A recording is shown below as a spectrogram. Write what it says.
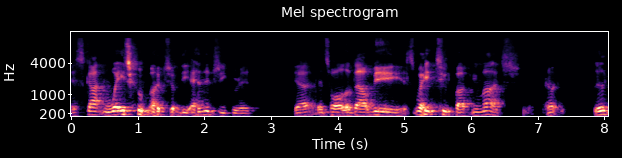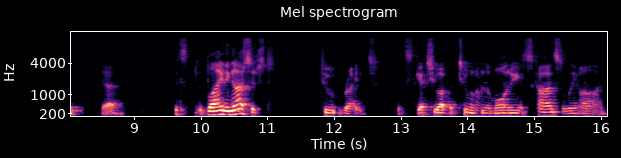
It's gotten way too much of the energy grid. Yeah, it's all about me. It's way too fucking much. Uh, yeah. It's blinding us, it's too bright. It gets you up at two in the morning. It's constantly on.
